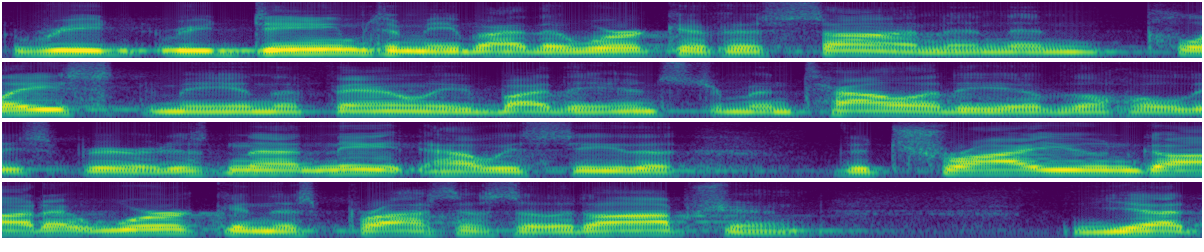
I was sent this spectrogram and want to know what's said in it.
re- redeemed me by the work of his son and then placed me in the family by the instrumentality of the Holy Spirit. Isn't that neat how we see the, the triune God at work in this process of adoption? And yet,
